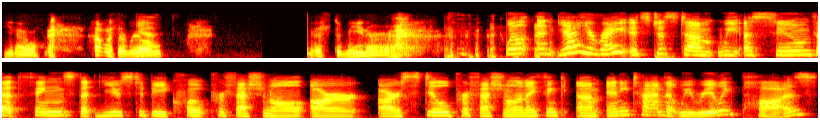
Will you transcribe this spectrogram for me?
you know, that was a real misdemeanor. well, and yeah, you're right. It's just um, we assume that things that used to be quote professional are are still professional, and I think um, anytime that we really pause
